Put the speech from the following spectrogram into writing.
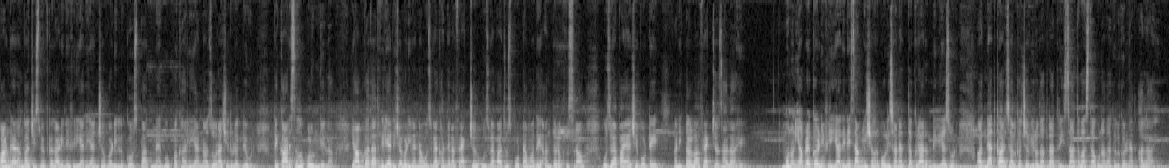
पांढऱ्या रंगाची स्विफ्ट गाडीने फिर्यादी यांच्या वडील गोस्पाक मेहबूब पखाली यांना जोराची धडक देऊन ते कारसह पळून गेला. या अपघातात फिर्यादीच्या वडिलांना उजव्या खांद्याला फ्रॅक्चर उजव्या बाजूस पोटा हातामध्ये अंतरक्तस्राव उजव्या पायाचे बोटे आणि तळवा फ्रॅक्चर झाला आहे. म्हणून या प्रकरणी फिर्यादीने सांगली शहर पोलीस ठाण्यात तक्रार दिली असून अज्ञात कार चालकाच्या विरोधात रात्री सात वाजता गुन्हा दाखल करण्यात आला आहे.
